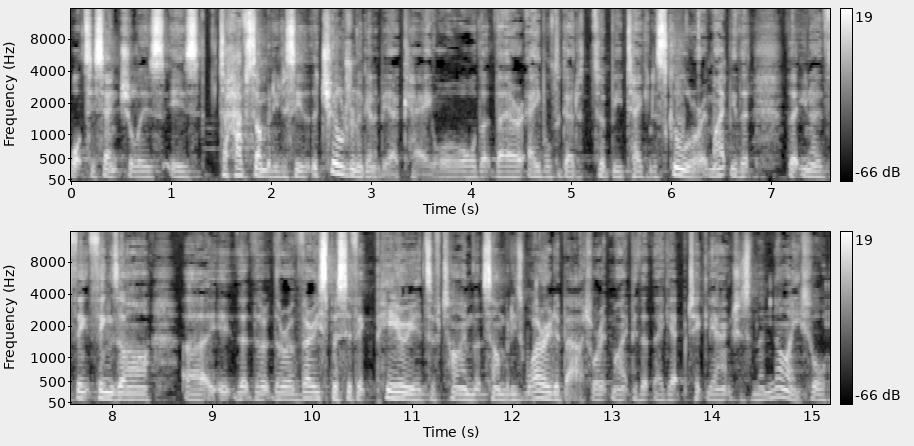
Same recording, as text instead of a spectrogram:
what's essential is, is to have somebody to see that the children are going to be okay or, or that they're able to go to, to, be taken to school. Or it might be that, that you know, th- things are, uh, that there, there, are very specific periods of time that somebody's worried about. Or it might be that they get particularly anxious in the night. Or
